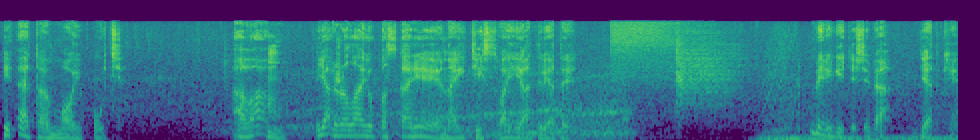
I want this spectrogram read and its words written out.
И это мой путь. А вам я желаю поскорее найти свои ответы. Берегите себя, детки.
